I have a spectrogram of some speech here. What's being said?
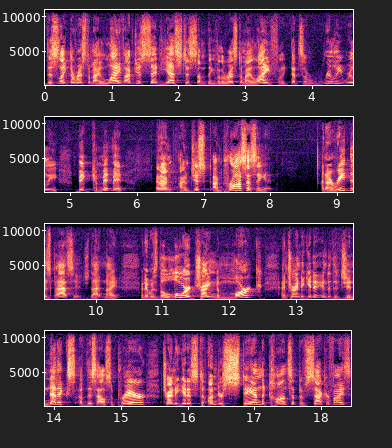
this is like the rest of my life. I've just said yes to something for the rest of my life. Like that's a really, really big commitment. And I'm, I'm just, I'm processing it. And I read this passage that night, and it was the Lord trying to mark and trying to get it into the genetics of this house of prayer, trying to get us to understand the concept of sacrifice.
